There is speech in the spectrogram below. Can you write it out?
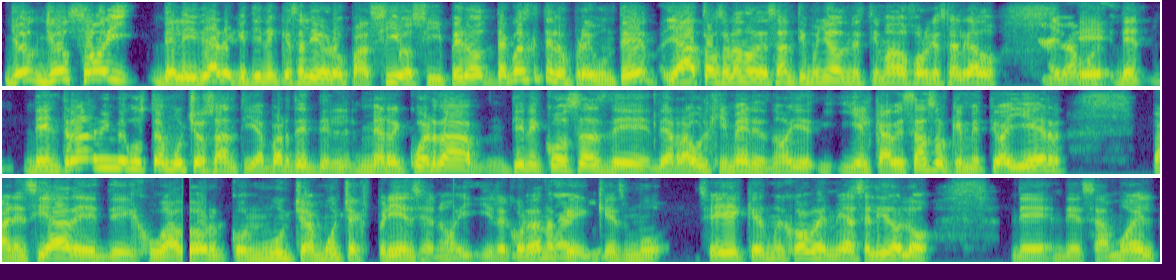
yo, yo soy de la idea de que tienen que salir a Europa, sí o sí, pero ¿te acuerdas que te lo pregunté? Ya estamos hablando de Santi Muñoz, mi estimado Jorge Salgado. Ahí vamos. Eh, de, entrada a mí me gusta mucho Santi, aparte me recuerda, tiene cosas de, Raúl Jiménez, ¿no? Y, el cabezazo que metió ayer parecía de, jugador con mucha, mucha experiencia, ¿no? Y, recordando que, es muy, sí, que es muy joven, me ha salido lo de, Samuel.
